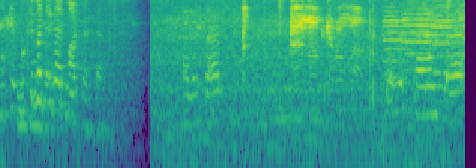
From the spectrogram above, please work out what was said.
ముఖ్య- ముఖ్యమంత్రి గారు మాట్లాడతారు. Hello sir. నమస్కారం సార్.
